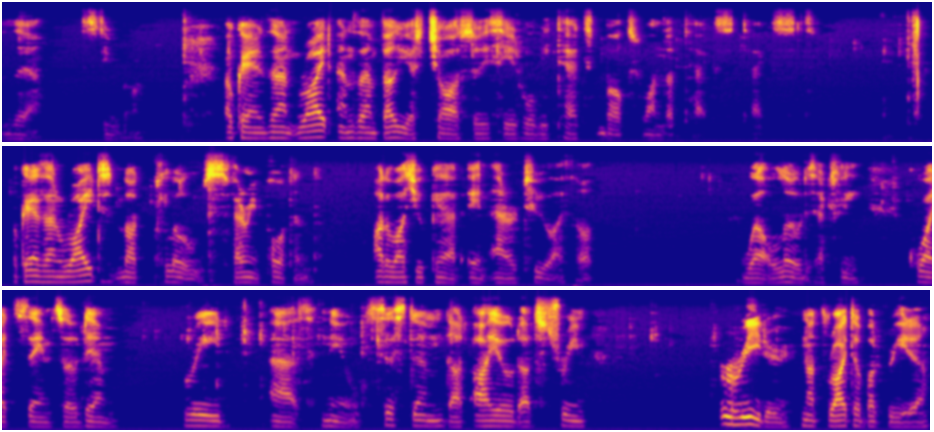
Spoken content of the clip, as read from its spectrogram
there. Still wrong. Okay and then right and then value as char so you see it will be text box one dot text text. Okay and then right dot close. Very important. Otherwise you get an error too I thought. Well load is actually quite same so dim read as new system.io.stream reader not writer but reader.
